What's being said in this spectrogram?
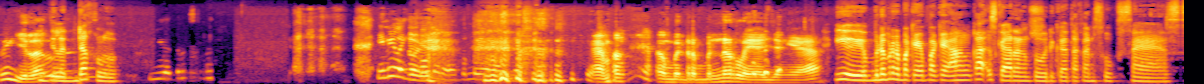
Wih, gila lu. ngeledak loh. Iya terus terus. Ini lagi Oh, iya. komen ya, tunggu ya. emang bener-bener loh ya Jeng ya. Iya, iya benar-benar pakai pakai angka sekarang tuh dikatakan sukses.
